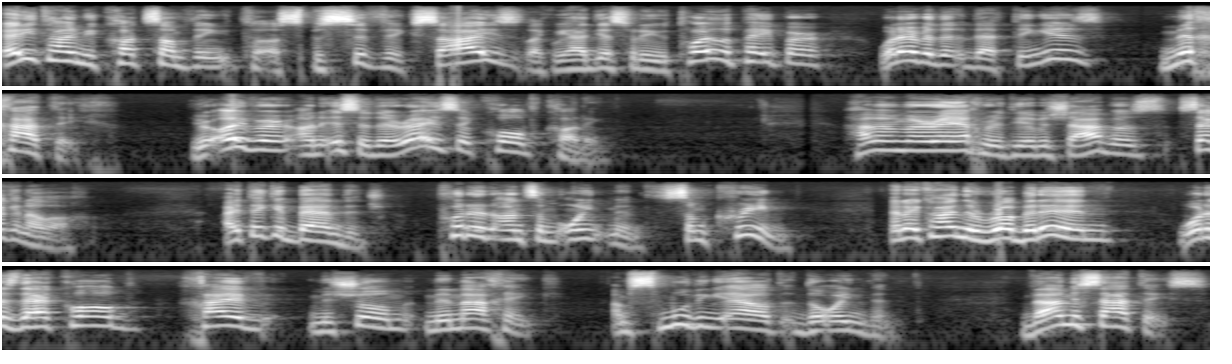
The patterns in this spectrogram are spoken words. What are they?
Anytime you cut something to a specific size, like we had yesterday with toilet paper, whatever the, that thing is, mechatech. You're over on Issa Deraisa called cutting. Second Allah. I take a bandage, put it on some ointment, some cream, and I kind of rub it in. What is that called? Chayv mishum memachek. I'm smoothing out the ointment. Vamisates.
